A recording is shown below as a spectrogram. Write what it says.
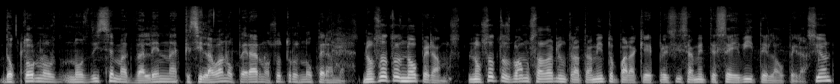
Doctor, nos, nos dice Magdalena que si la van a operar, nosotros no operamos. Nosotros no operamos, nosotros vamos a darle un tratamiento para que precisamente se evite la operación,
